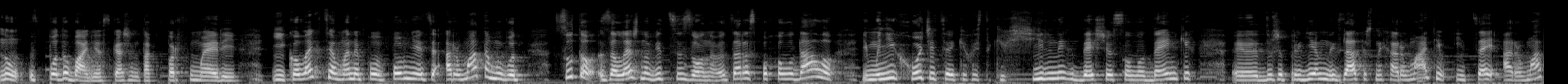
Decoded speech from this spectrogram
Ну, вподобання, скажімо так, в парфумерії. І колекція в мене поповнюється ароматами от, суто залежно від сезону. От зараз похолодало, і мені хочеться якихось таких щільних, дещо солоденьких, е, дуже приємних, затишних ароматів. І цей аромат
